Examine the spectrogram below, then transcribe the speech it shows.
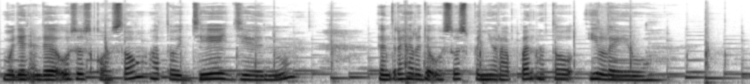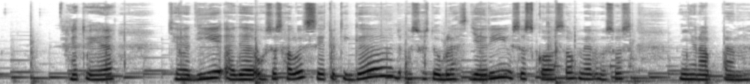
Kemudian ada usus kosong atau jejunum dan terakhir ada usus penyerapan atau ileum. Gitu ya. Jadi ada usus halus yaitu tiga usus 12 jari usus kosong dan usus penyerapan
